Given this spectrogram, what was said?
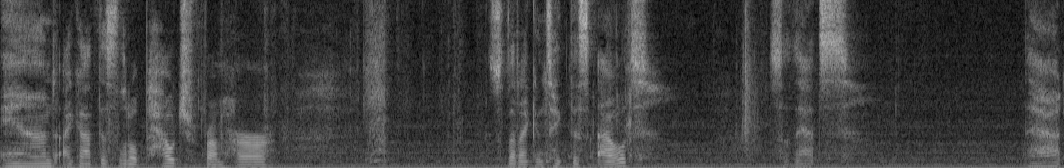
and I got this little pouch from her so that I can take this out. So that's that.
